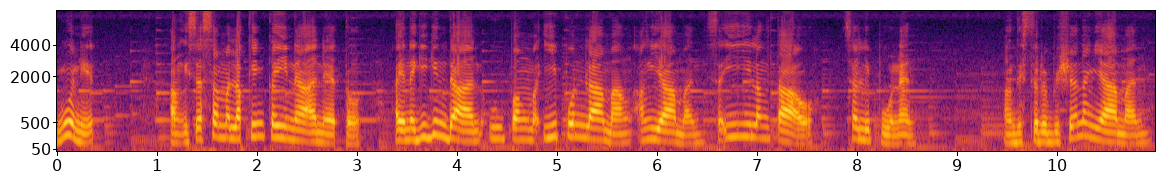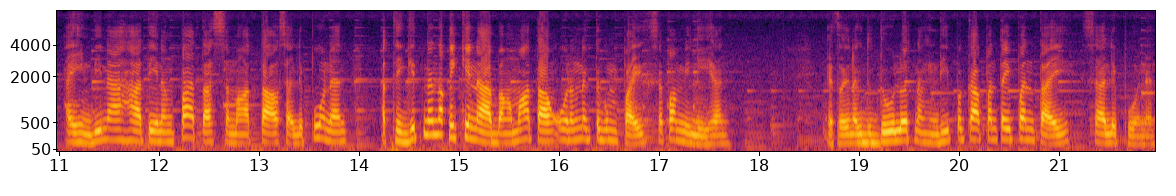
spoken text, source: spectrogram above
Ngunit, ang isa sa malaking kahinaan nito ay nagiging daan upang maipon lamang ang yaman sa iilang tao sa lipunan. Ang distribusyon ng yaman ay hindi nahahati ng patas sa mga tao sa lipunan at higit na nakikinabang ang mga taong unang nagtagumpay sa pamilihan. Ito ay nagdudulot ng hindi pagkapantay-pantay sa lipunan.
